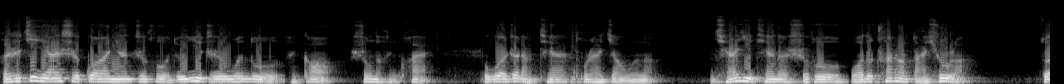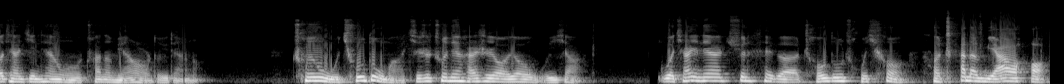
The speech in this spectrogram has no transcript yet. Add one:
可是今年是过完年之后就一直温度很高，升得很快。不过这两天突然降温了，前几天的时候我都穿上短袖了，昨天今天我穿的棉袄都有点冷。春捂秋冻嘛，其实春天还是要要捂一下。我前几天去那个成都、重庆，我穿的棉袄，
